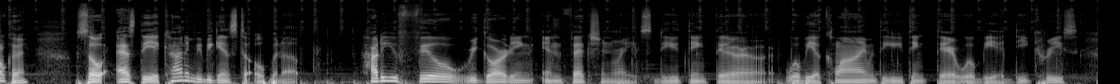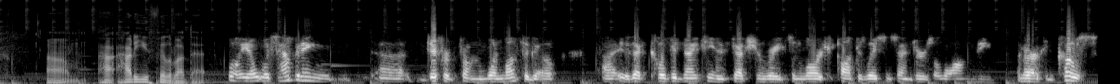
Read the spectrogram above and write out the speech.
Okay. So as the economy begins to open up, how do you feel regarding infection rates? Do you think there will be a climb? Do you think there will be a decrease? Um, how, how do you feel about that? Well, you know, what's happening uh, different from one month ago uh, is that COVID 19 infection rates in large population centers along the American coast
